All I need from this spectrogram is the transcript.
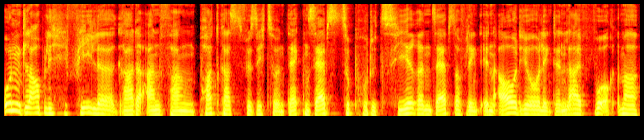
unglaublich viele gerade anfangen, Podcasts für sich zu entdecken, selbst zu produzieren, selbst auf LinkedIn Audio, LinkedIn Live, wo auch immer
